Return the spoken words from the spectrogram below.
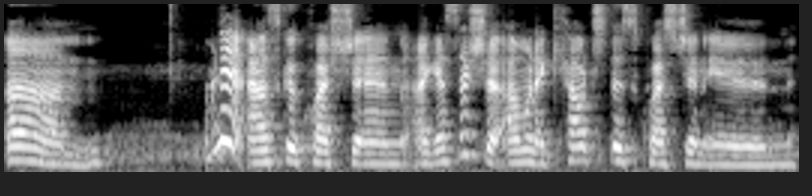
Um i'm going to ask a question. I guess i should i want to couch this question in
